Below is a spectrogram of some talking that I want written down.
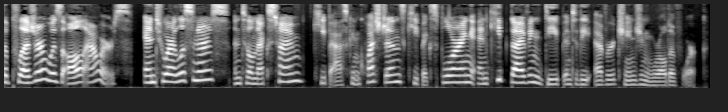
The pleasure was all ours. And to our listeners, until next time, keep asking questions, keep exploring, and keep diving deep into the ever changing world of work.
